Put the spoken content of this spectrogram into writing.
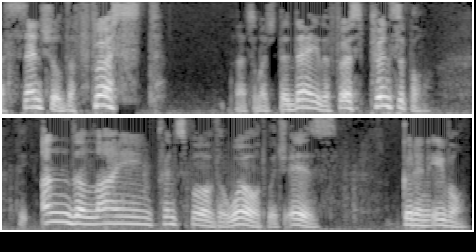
essential, the first, not so much the day, the first principle, the underlying principle of the world, which is good and evil,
